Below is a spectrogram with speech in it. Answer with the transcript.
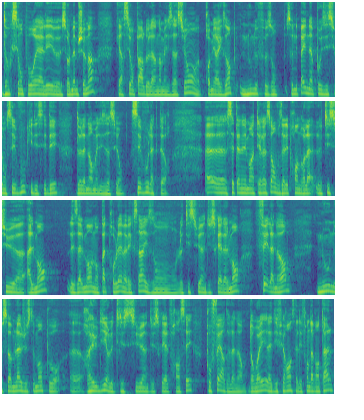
Donc si on pourrait aller euh, sur le même chemin, car si on parle de la normalisation, euh, premier exemple, nous ne faisons, ce n'est pas une imposition, c'est vous qui décidez de la normalisation, c'est vous l'acteur. Euh, c'est un élément intéressant. Vous allez prendre le tissu allemand. Les Allemands n'ont pas de problème avec ça. Ils ont le tissu industriel allemand fait la norme. Nous, nous sommes là justement pour réunir le tissu industriel français pour faire de la norme. Donc, vous voyez, la différence, elle est fondamentale.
